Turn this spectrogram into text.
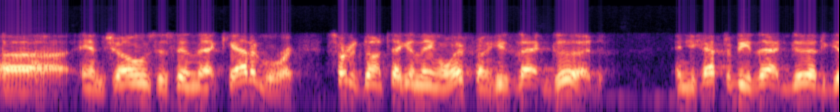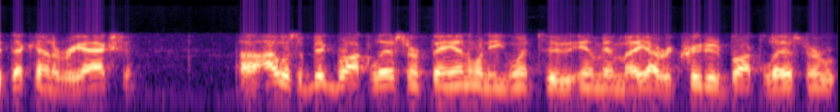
Uh, and Jones is in that category. Sort of don't take anything away from him. He's that good, and you have to be that good to get that kind of reaction. Uh, I was a big Brock Lesnar fan when he went to MMA. I recruited Brock Lesnar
